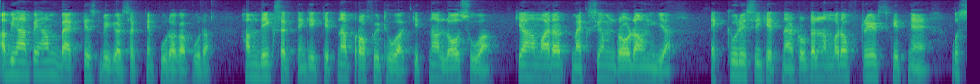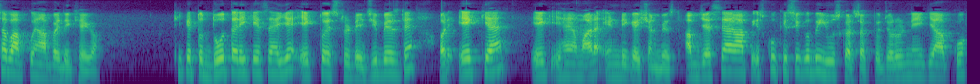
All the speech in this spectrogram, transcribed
अब यहाँ पे हम बैक टेस्ट भी कर सकते हैं पूरा का पूरा। हम देख सकते हैं कि कितना प्रॉफिट हुआ, कितना लॉस हुआ। क्या हमारा मैक्सिमम ड्रॉ डाउन गया एक्यूरेसी कितना है? टोटल नंबर ऑफ़ ट्रेड्स कितने हैं? वो सब आपको यहाँ पे दिखेगा। ठीक है तो दो तरीके से है ये। एक तो स्ट्रेटेजी बेस्ड है और एक क्या है? एक है हमारा इंडिकेशन बेस्ड अब जैसे आप इसको किसी को भी यूज़ कर सकते हो, ज़रूरी नहीं कि आपको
